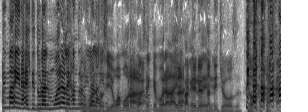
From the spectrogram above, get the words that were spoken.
¿Te imaginas el titular? Muere Alejandro No, Gil por al eso, aire. si yo voy a morir, voy a Ah, hacer que muera al aire La para que gente no es tan dichosa. No.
